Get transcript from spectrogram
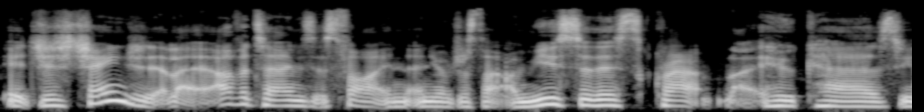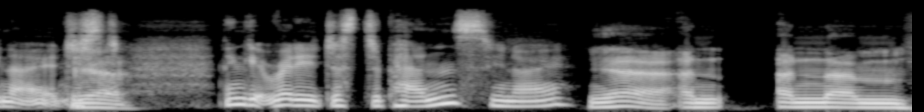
it just changes it. Like other times it's fine and you're just like, I'm used to this crap. Like who cares? You know, it just, Yeah. I think it really just depends, you know? Yeah, and and um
